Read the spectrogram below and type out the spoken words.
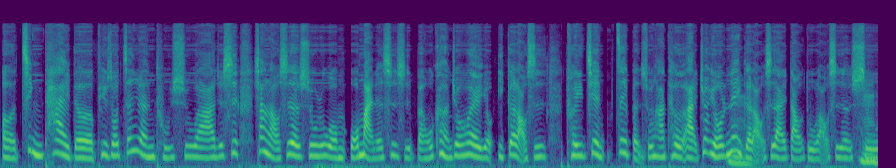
呃静态的，譬如说真人图书啊，就是像老师的书，如果我买了四十本，我可能就会有一个老师推荐这本书，他特爱，就由那个老师来导读老师的书，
